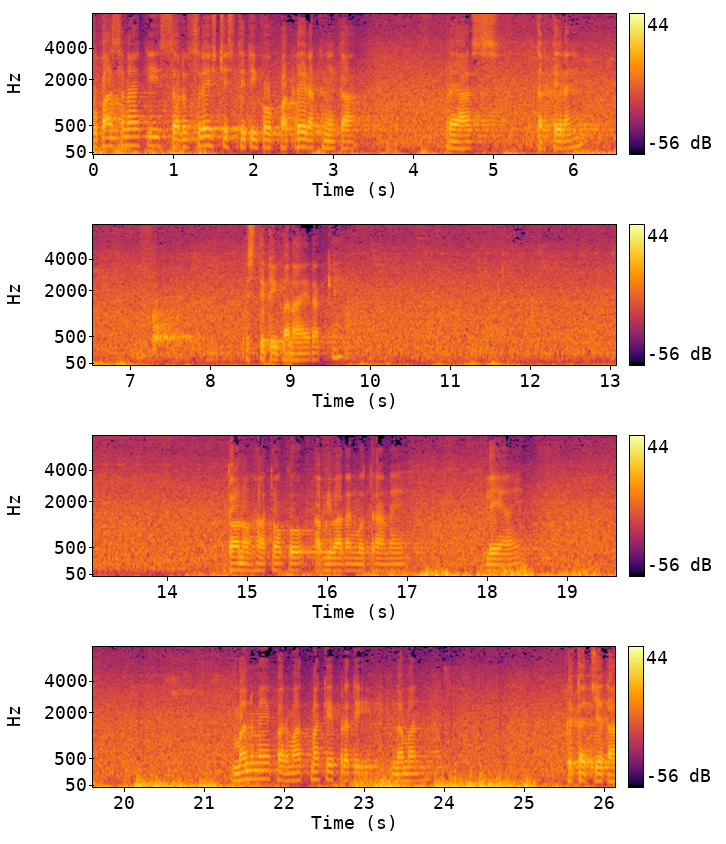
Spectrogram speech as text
उपासना की सर्वश्रेष्ठ स्थिति को पकड़े रखने का प्रयास करते रहें। स्थिति बनाए रखें। दोनों हाथों को अभिवादन मुद्रा में ले आए। मन में परमात्मा के प्रति नमन, कृतज्ञता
